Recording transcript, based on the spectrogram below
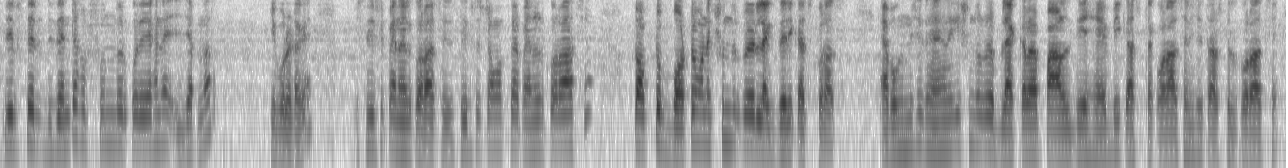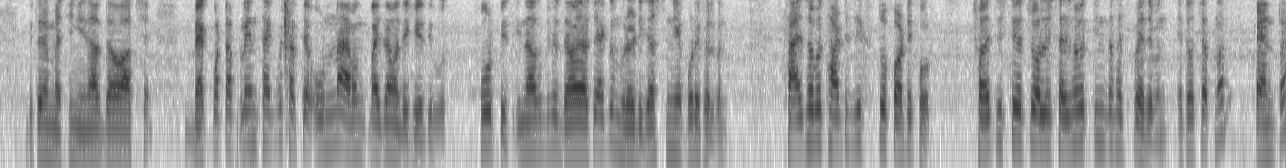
স্লিপসের ডিজাইনটা খুব সুন্দর করে এখানে এই যে আপনার, কী বলে এটাকে? স্লিপসে প্যানেল করা আছে। স্লিপসে চমৎকার প্যানেল করা আছে। টপ টু বটম অনেক সুন্দর করে লাক্সারি কাজ করা আছে। এবং নিচে এখানে কি সুন্দর করে ব্ল্যাক কালার পাল দিয়ে হেভি কাজটা করা আছে, নিচে টার্সেল করা আছে, ভিতরে ম্যাচিং ইনার দেওয়া আছে। ব্যাকপারটা প্লেন থাকবে, সাথে ওড়না এবং পায়জামা দেখিয়ে দিব। ফোর পিস ইনার ভিতরে দেওয়া আছে, একদম রেডি জাস্ট নিয়ে পরে ফেলবেন। সাইজ হবে thirty six to forty four ছয়ত্রিশ থেকে চল্লিশ সাইজ হবে, তিনটা সাইজ পেয়ে যাবেন। এটা হচ্ছে আপনার প্যান্টটা,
